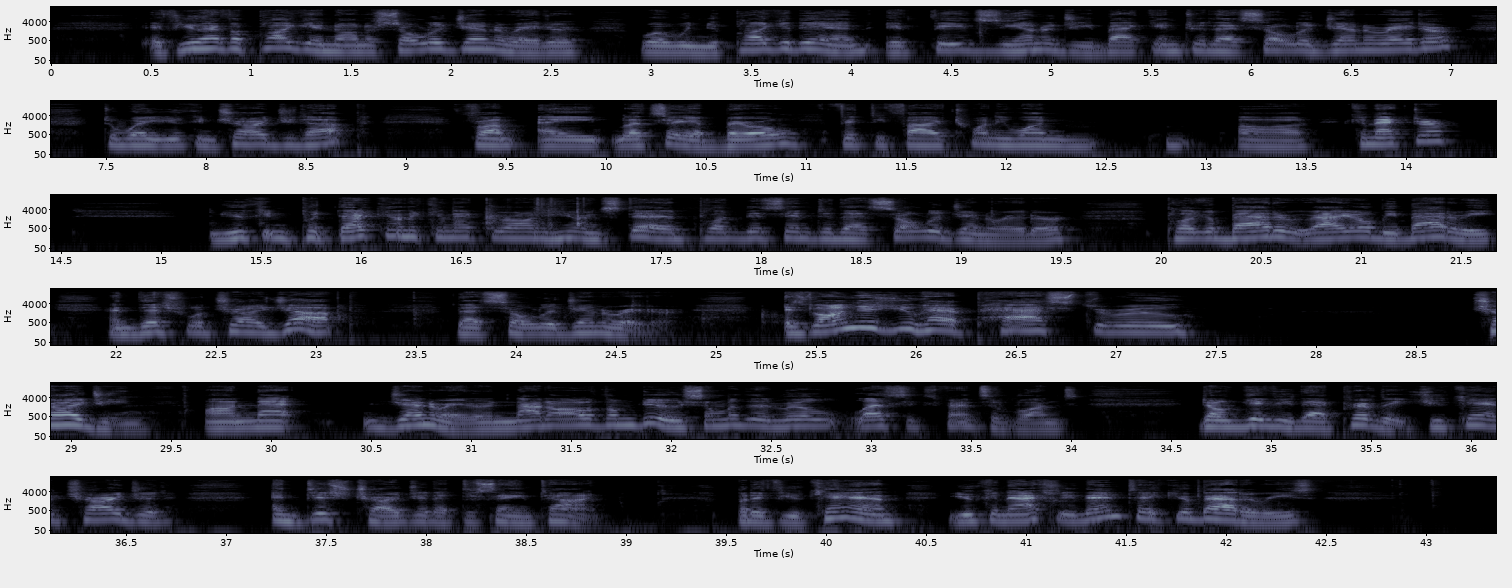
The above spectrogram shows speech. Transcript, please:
if you have a plug-in on a solar generator where when you plug it in, it feeds the energy back into that solar generator to where you can charge it up from a, let's say a barrel 5521 uh, connector, you can put that kind of connector on here instead, plug this into that solar generator, plug a battery, Ryobi battery, and this will charge up that solar generator. As long as you have pass-through charging on that generator, and not all of them do. Some of the real less expensive ones don't give you that privilege. You can't charge it and discharge it at the same time. But if you can, you can actually then take your batteries,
